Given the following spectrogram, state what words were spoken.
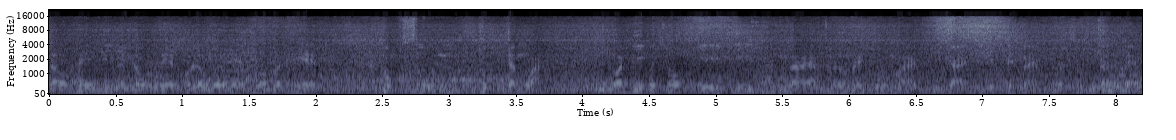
เราให้มีโรงเรียนพลเมืองเนี่ยทั่วประเทศ ทุกศูนย์ทุกจังหวัด วันนี้ก็โชคดีที่ท่านนายอำเภอไปดูมาที่ใจที่เป็นนายอำเภอสมเด็จเนี่ย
